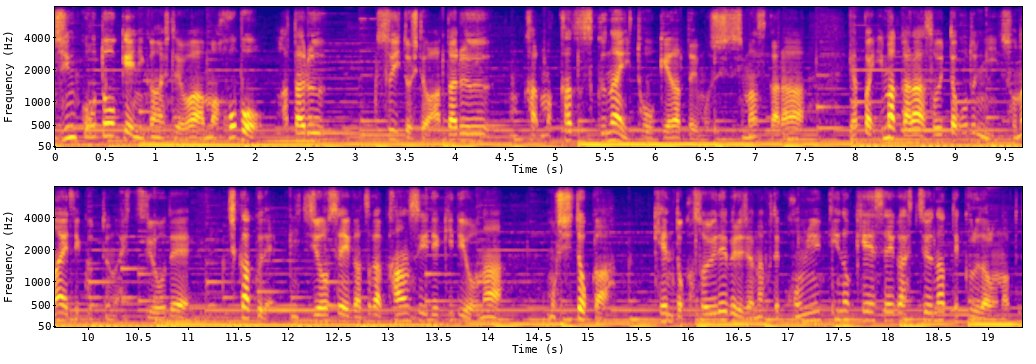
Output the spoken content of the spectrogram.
人口統計に関しては、まあ、ほぼ当たる推移としては当たるか、まあ、数少ない統計だったりもしますからやっぱり今からそういったことに備えていくっていうのは必要で近くで日常生活が完遂できるようなもう市とか県とかそういうレベルじゃなくてコミュニティの形成が必要になってくるだろうなと。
